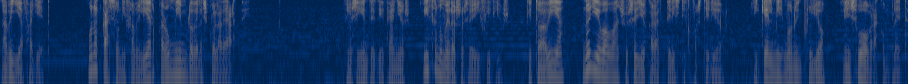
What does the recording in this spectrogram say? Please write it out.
la Villa Fayette, una casa unifamiliar para un miembro de la Escuela de Arte. En los siguientes diez años hizo numerosos edificios, que todavía no llevaban su sello característico posterior y que él mismo no incluyó en su obra completa.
